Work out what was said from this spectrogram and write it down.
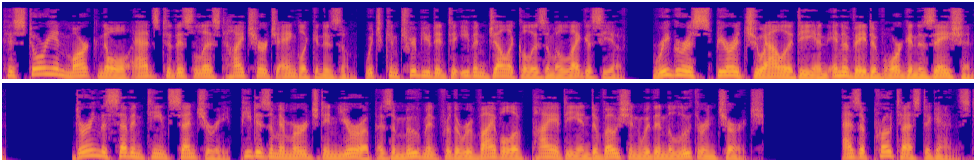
Historian Mark Noll adds to this list High Church Anglicanism, which contributed to evangelicalism a legacy of rigorous spirituality and innovative organization. During the 17th century, Pietism emerged in Europe as a movement for the revival of piety and devotion within the Lutheran Church. As a protest against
